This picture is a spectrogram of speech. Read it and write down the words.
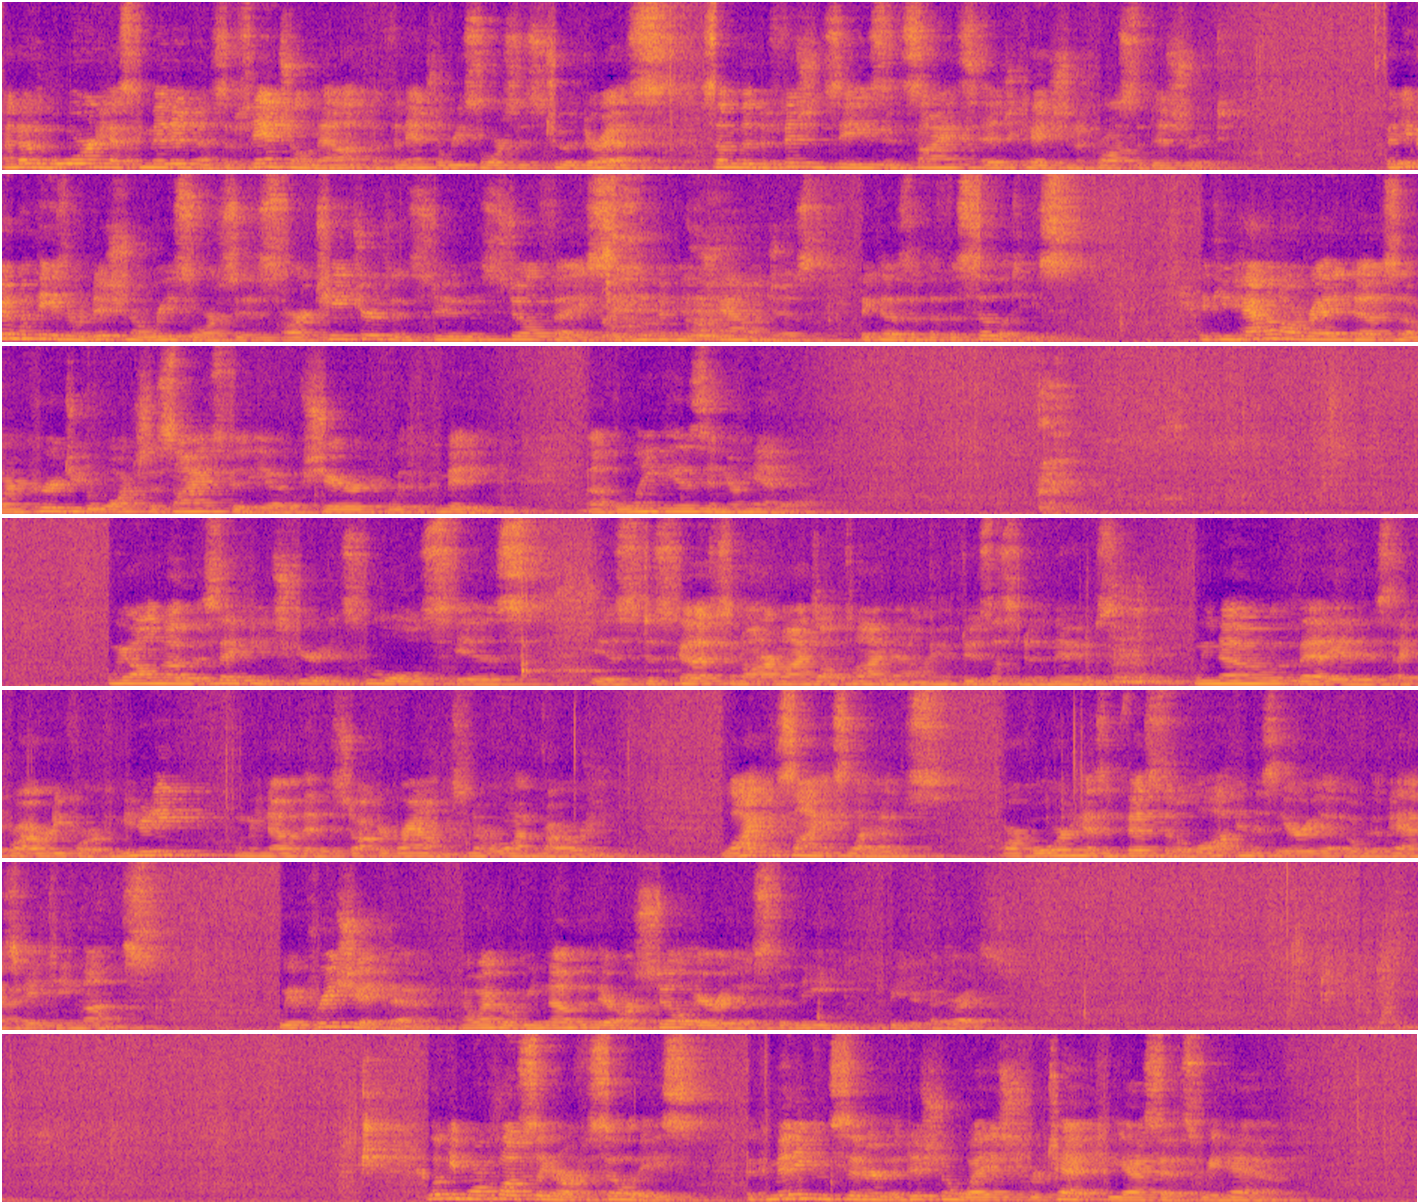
I know the board has committed a substantial amount of financial resources to address some of the deficiencies in science education across the district. But even with these additional resources, our teachers and students still face significant challenges because of the facilities. If you haven't already done so, I encourage you to watch the science video shared with the committee. Uh, the link is in your handout. We all know that safety and security in schools is, is discussed and on our minds all the time now. All you have to do is listen to the news. We know that it is a priority for our community, and we know that it's Dr. Brown's number one priority. Like the science labs, our board has invested a lot in this area over the past 18 months. We appreciate that. However, we know that there are still areas that need to be addressed. Looking more closely at our facilities, the committee considered additional ways to protect the assets we have.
